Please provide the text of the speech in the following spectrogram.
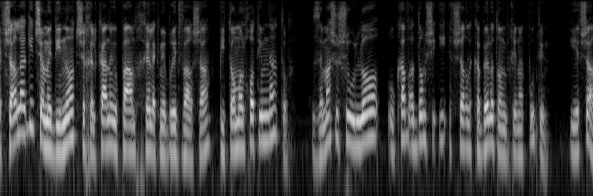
אפשר להגיד שהמדינות שחלקן היו פעם חלק מברית ורשה, פתאום הולכות עם נאט"ו. זה משהו שהוא לא, הוא קו אדום שאי אפשר לקבל אותו מבחינת פוטין. אי אפשר.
